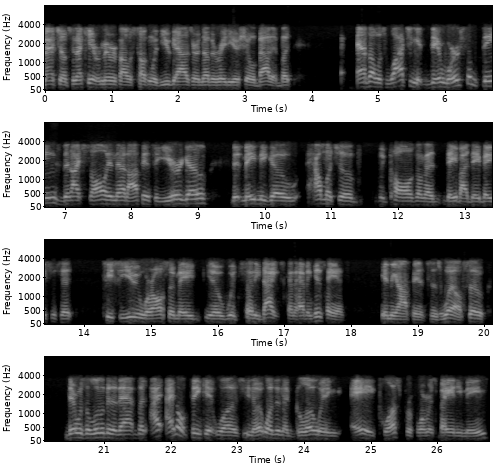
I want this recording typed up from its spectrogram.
matchups, and I can't remember if I was talking with you guys or another radio show about it, but as I was watching it, there were some things that I saw in that offense a year ago that made me go, how much of the calls on a day by day basis at TCU were also made, you know, with Sonny Dykes kind of having his hands in the offense as well. So there was a little bit of that, but I, I don't think it was, you know, it wasn't a glowing A plus performance by any means.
